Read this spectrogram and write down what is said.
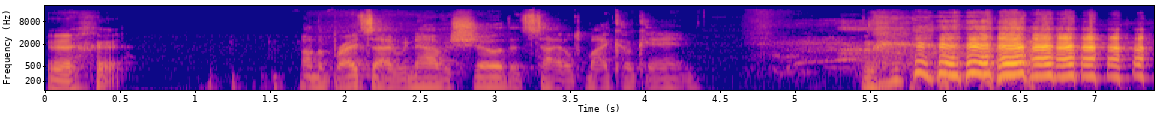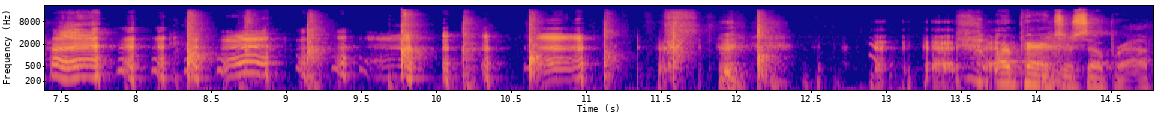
bad. On the bright side, we now have a show that's titled My Cocaine. Our parents are so proud.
